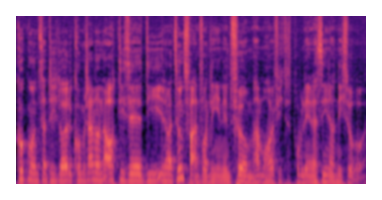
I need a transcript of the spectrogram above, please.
gucken uns natürlich Leute komisch an. Und auch diese, die Innovationsverantwortlichen in den Firmen haben häufig das Problem, dass sie noch nicht so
